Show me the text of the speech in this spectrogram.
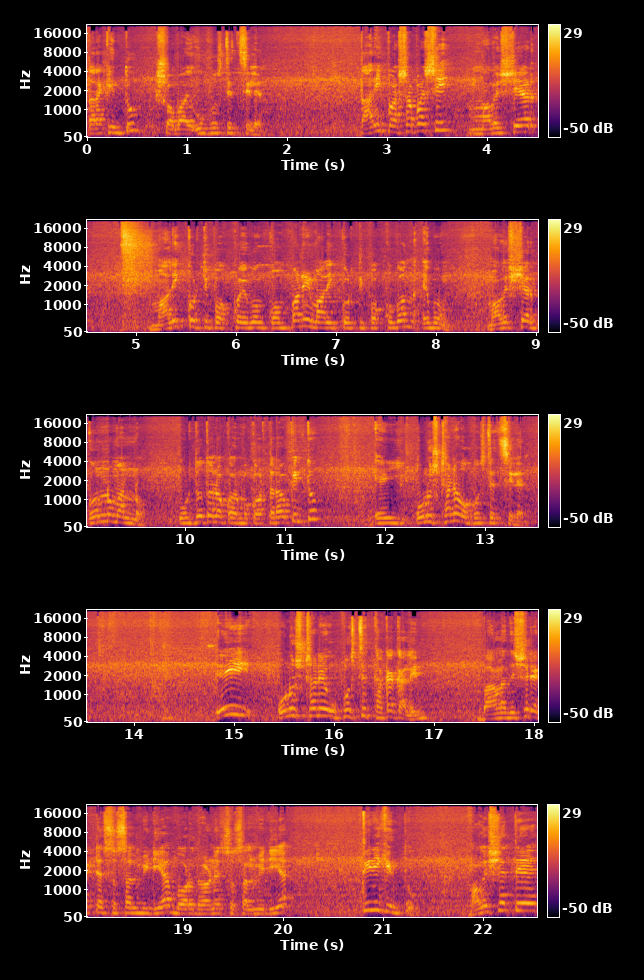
তারা কিন্তু সবাই উপস্থিত ছিলেন। তারই পাশাপাশি মালয়েশিয়ার মালিক কর্তৃপক্ষ এবং কোম্পানির মালিক কর্তৃপক্ষগণ এবং মালয়েশিয়ার গণ্যমান্য ঊর্ধ্বতন কর্মকর্তারাও কিন্তু এই অনুষ্ঠানে উপস্থিত ছিলেন। এই অনুষ্ঠানে উপস্থিত থাকাকালীন বাংলাদেশের একটা সোশ্যাল মিডিয়া বড় ধরনের সোশ্যাল মিডিয়া তিনি কিন্তু মালয়েশিয়াতে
